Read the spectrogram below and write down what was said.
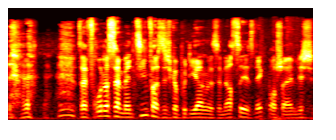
Sei froh, dass dein Benzin fast nicht kaputt gegangen ist. Dann wärst du jetzt weg wahrscheinlich.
